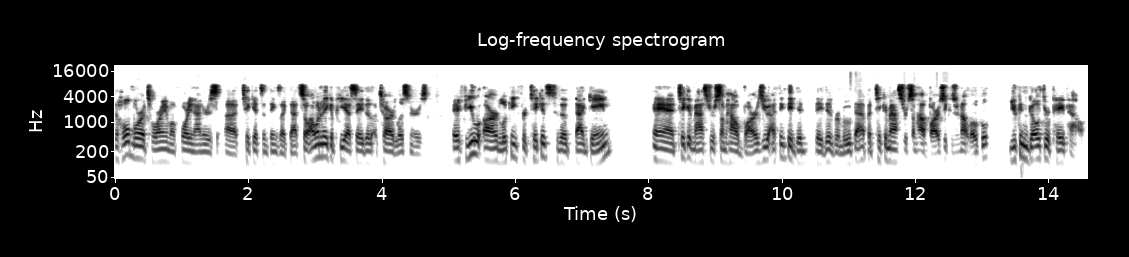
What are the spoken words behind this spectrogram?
the whole moratorium on 49ers uh, tickets and things like that. So I want to make a PSA to, to our listeners. If you are looking for tickets to the, that game and Ticketmaster somehow bars you, I think they did they did remove that, but Ticketmaster somehow bars you because you're not local. You can go through PayPal,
